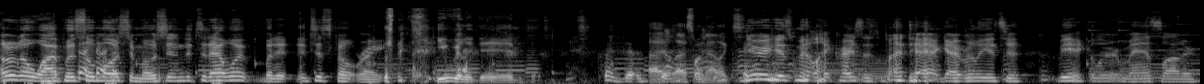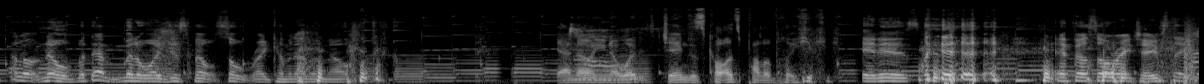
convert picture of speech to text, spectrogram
I don't know why I put so much emotion into that one, but it, it just felt right. You really did. Just- Alright, last one, Alex. During his midlife crisis, my dad got really into vehicular manslaughter. I don't know, but that middle one just felt so right coming out of my mouth. Yeah, no, you know what? It's James's cause, probably. It is. it felt so right, James. Thanks.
